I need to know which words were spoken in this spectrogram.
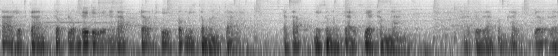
ถ้าเหตุการณ์จบลงด้วยดีนะครับ เจ้าที่ก็มีกำลังใจนะครับ มีกำลังใจที่จะทำงานดูแลคนไข้เยอะเลย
